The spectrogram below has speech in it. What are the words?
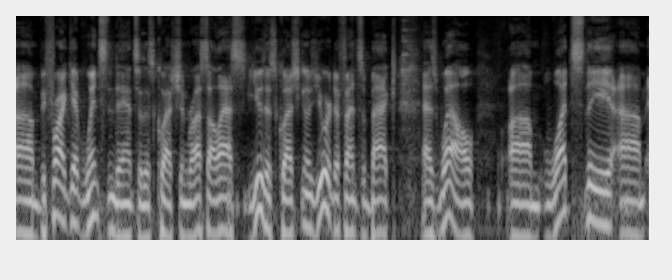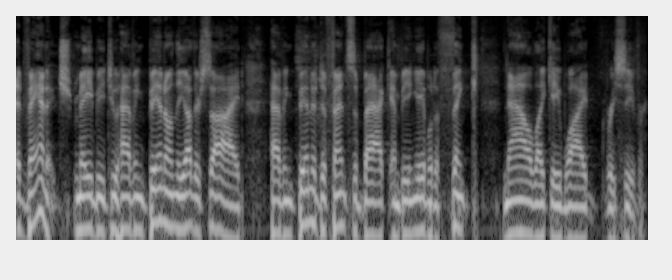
Um, before I get Winston to answer this question, Russ, I'll ask you this question because you were defensive back as well. Um, what's the um, advantage, maybe, to having been on the other side, having been a defensive back, and being able to think now like a wide receiver?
